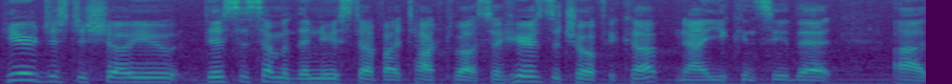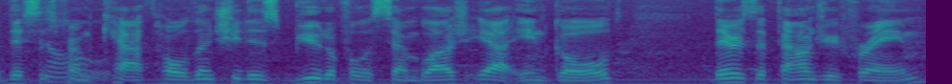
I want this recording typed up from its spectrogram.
here just to show you, this is some of the new stuff I talked about. So here's the trophy cup. Now you can see that uh, this is from Kath Holden. She does beautiful assemblage, yeah, in gold. There's the foundry frame,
